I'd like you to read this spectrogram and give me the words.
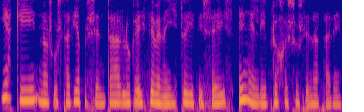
Y aquí nos gustaría presentar lo que dice Benedicto XVI en el libro Jesús de Nazaret.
